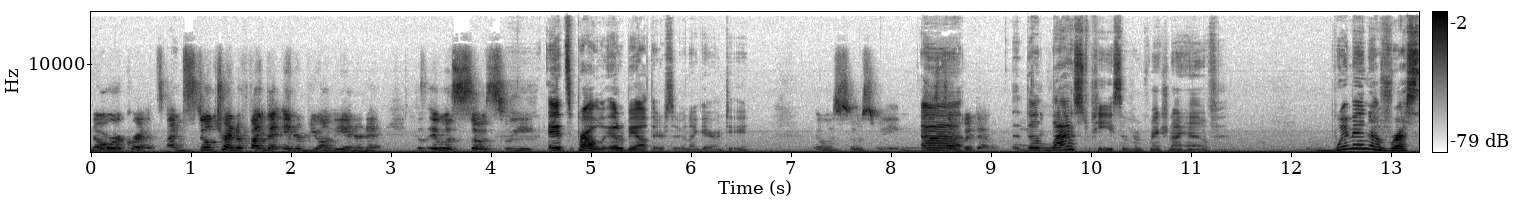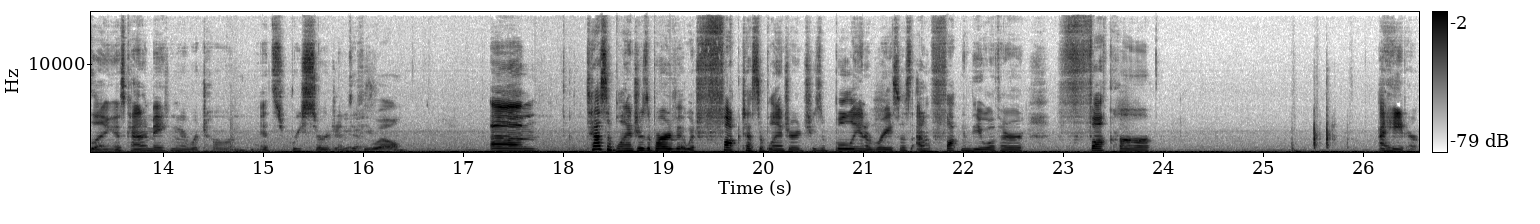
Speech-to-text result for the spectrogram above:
no regrets. I'm still trying to find that interview on the internet because it was so sweet. It's probably it'll be out there soon. I guarantee. It was so sweet. And Uh, so good to have. The last piece of information I have: Women of Wrestling is kind of making a return. It's resurgence, if you will. Um, Tessa Blanchard's a part of it, which fuck Tessa Blanchard. She's a bully and a racist. I don't fucking deal with her. Fuck her. I hate her.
